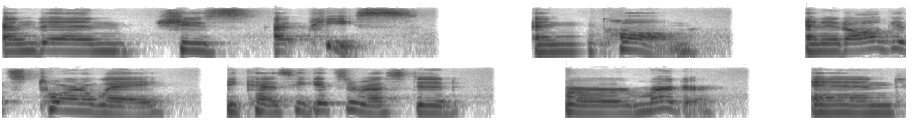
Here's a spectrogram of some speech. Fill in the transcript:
And then she's at peace and calm. And it all gets torn away because he gets arrested for murder. And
